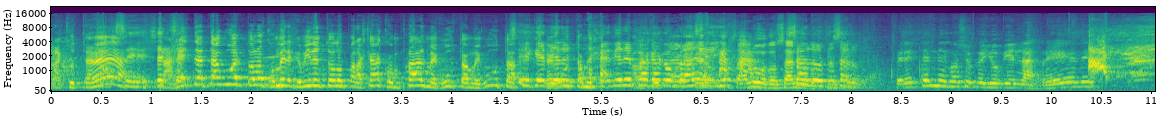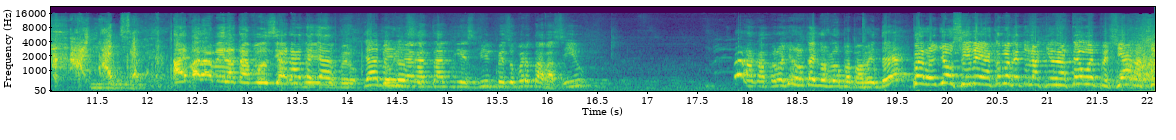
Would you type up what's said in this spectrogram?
Para que usted vea. Sí, sí, la sí. gente está vuelto loco. Mire, que vienen todos para acá a comprar. Me gusta, me gusta. Sí, que me vienen, gusta, me- que vienen para acá a comprar. Saludos, saludos. Saludos, saludos. Pero este es el negocio que yo vi en las redes. ¡Ay, ay, sí! ¡Ay, para mí no está funcionando Oye, ya! eso, pero ya yo me vine lo a gastar 10 mil pesos, pero está vacío. Acá, pero yo no tengo ropa para vender. Pero yo sí, vea, ¿cómo es que tú la quieres? La tengo especial, así.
